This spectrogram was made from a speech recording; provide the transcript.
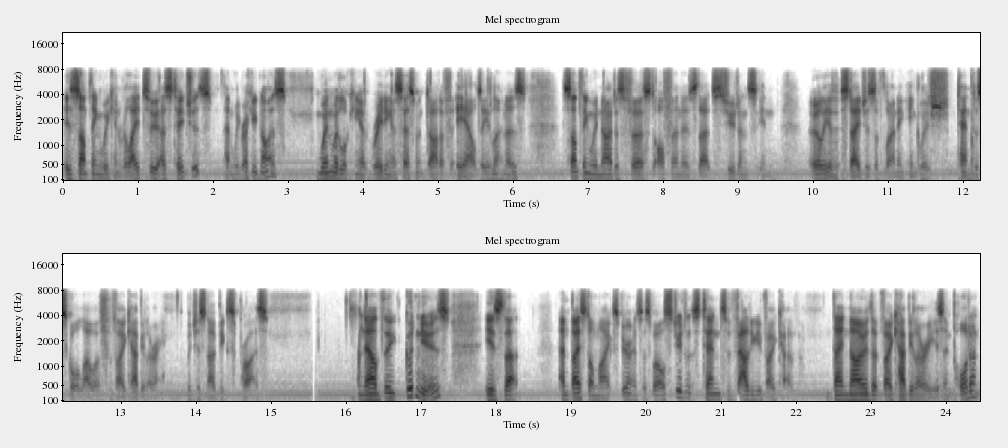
is something we can relate to as teachers and we recognise. When we're looking at reading assessment data for ELD learners, something we notice first often is that students in earlier stages of learning English tend to score lower for vocabulary, which is no big surprise. Now, the good news is that, and based on my experience as well, students tend to value vocab. They know that vocabulary is important,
